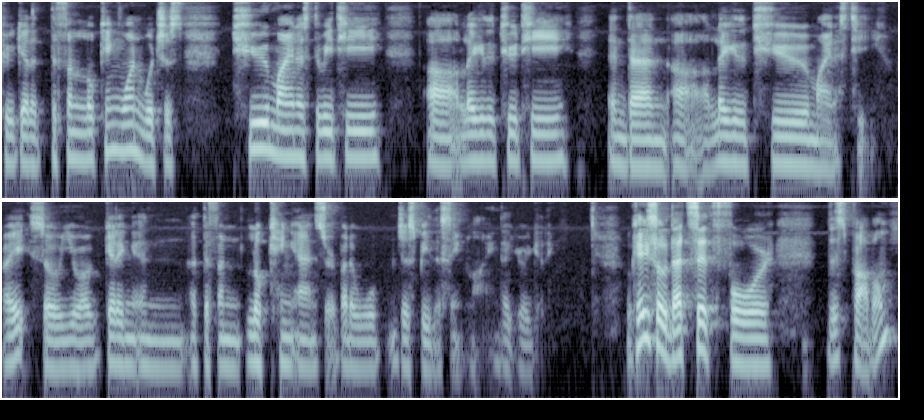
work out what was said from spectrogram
to get a different looking one, which is 2 minus 3t, uh, negative 2t, and then uh, negative 2 minus t, right? So you are getting in a different looking answer, but it will just be the same line that you're getting. Okay, so that's it for this problem.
